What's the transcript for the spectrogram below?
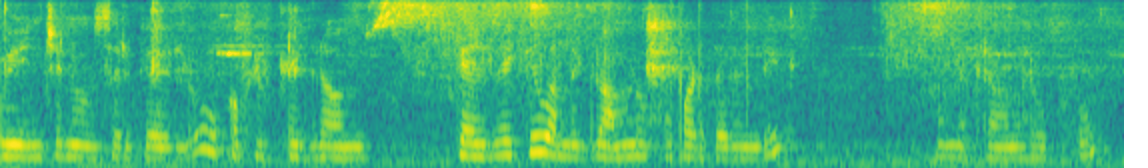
వేయించిన ఉసిరికాయలు ఒక ఫిఫ్టీ గ్రామ్స్ కేజీకి వంద గ్రాములు ఉప్పు పడుతుందండి. వంద గ్రాముల ఉప్పు.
